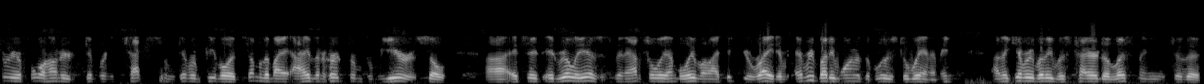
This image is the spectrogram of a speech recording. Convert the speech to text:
three or four hundred different texts from different people, and some of them I, I haven't heard from for years. So uh, it's it, it really is. It's been absolutely unbelievable. And I think you're right. Everybody wanted the Blues to win. I mean, I think everybody was tired of listening to the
